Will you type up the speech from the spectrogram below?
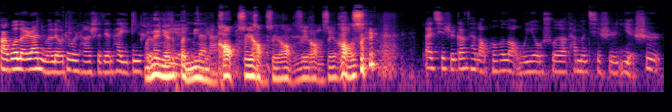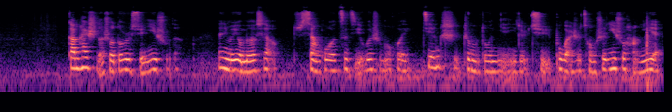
法国能让你们留这么长时间，他一定是我那年是本命年年，好睡好睡好睡好睡好睡。但其实刚才老彭和老吴也有说到，他们其实也是刚开始的时候都是学艺术的。那你们有没有想想过自己为什么会坚持这么多年一直去，不管是从事艺术行业，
